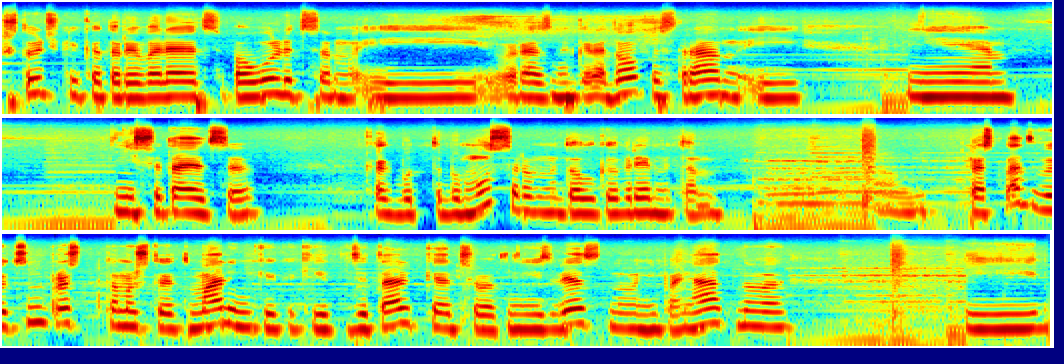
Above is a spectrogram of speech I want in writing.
штучки, которые валяются по улицам и разных городов и стран, и не, не считаются как будто бы мусором, и долгое время там раскладываются, ну, просто потому что это маленькие какие-то детальки от чего-то неизвестного, непонятного. И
